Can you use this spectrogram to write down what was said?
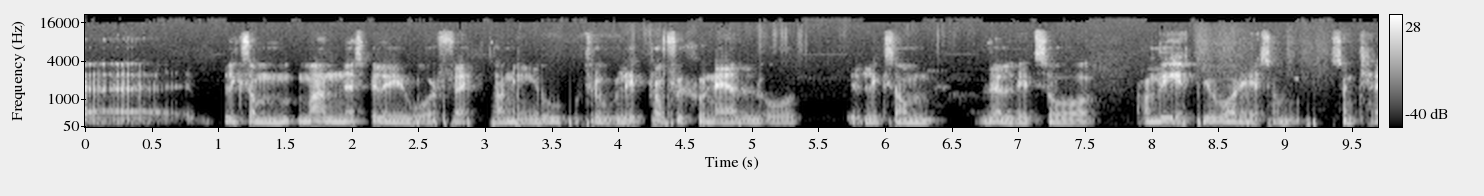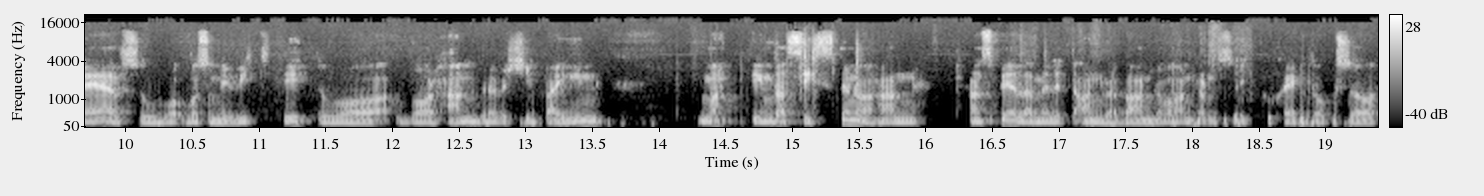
uh, liksom, Manne spelar ju Warfect. Han är otroligt professionell och liksom väldigt så... Han vet ju vad det är som, som krävs och vad, vad som är viktigt och vad, var han behöver chippa in. Martin, basisten, han, han spelar med lite andra band och andra musikprojekt också.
